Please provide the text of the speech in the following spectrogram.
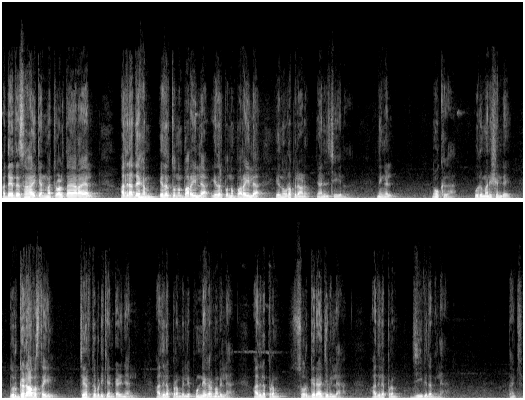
അദ്ദേഹത്തെ സഹായിക്കാൻ മറ്റൊരാൾ തയ്യാറായാൽ അതിന് അദ്ദേഹം എതിർത്തൊന്നും പറയില്ല എതിർപ്പൊന്നും പറയില്ല എന്ന ഉറപ്പിലാണ് ഞാനിത് ചെയ്യുന്നത്. നിങ്ങൾ നോക്കുക ഒരു മനുഷ്യന്റെ ദുർഘടാവസ്ഥയിൽ ചേർത്ത് പിടിക്കാൻ കഴിഞ്ഞാൽ അതിലപ്പുറം വലിയ പുണ്യകർമ്മമില്ല അതിലപ്പുറം സ്വർഗരാജ്യമില്ല അതിലപ്പുറം ജീവിതമില്ല. Thank you.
